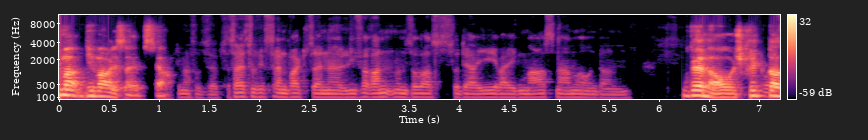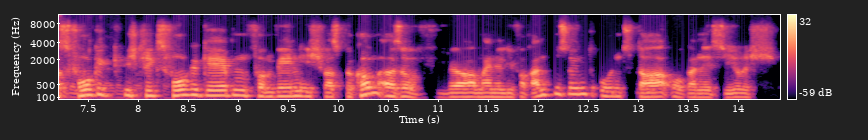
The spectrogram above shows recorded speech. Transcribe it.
ma, die mach ich selbst, ja. Die machst du selbst. Das heißt, du kriegst dann praktisch deine Lieferanten und sowas zu der jeweiligen Maßnahme und dann. Genau, ich krieg das vorge ich krieg's vorgegeben, von wem ich was bekomme, also wer meine Lieferanten sind und da organisiere ich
